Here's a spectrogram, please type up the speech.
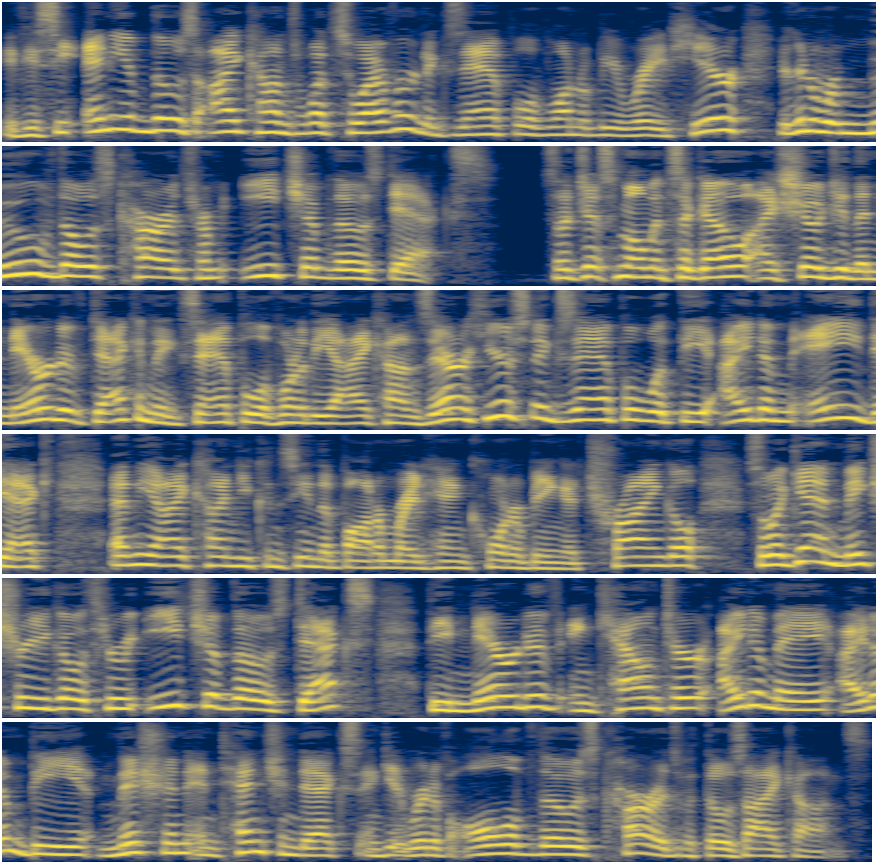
If you see any of those icons whatsoever, an example of one would be right here, you're going to remove those cards from each of those decks. So just moments ago, I showed you the narrative deck, an example of one of the icons there. Here's an example with the item A deck and the icon you can see in the bottom right hand corner being a triangle. So again, make sure you go through each of those decks, the narrative, encounter, item A, item B, mission, and tension decks, and get rid of all of those cards with those icons.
